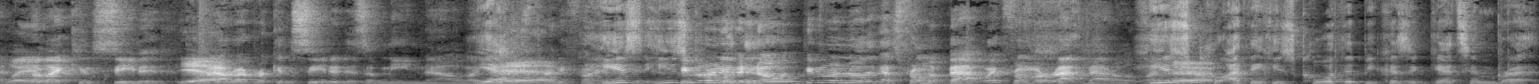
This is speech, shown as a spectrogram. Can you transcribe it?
Yeah, way. or like conceited. Yeah. bad rapper conceited is a meme now. Like, Yeah. yeah, Yeah. pretty funny. He's- he's people cool don't even it. know. People don't know that that's from a bat, like from a rap battle. Like, He's, Yeah. cool, I think he's cool with it because it gets him bread.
